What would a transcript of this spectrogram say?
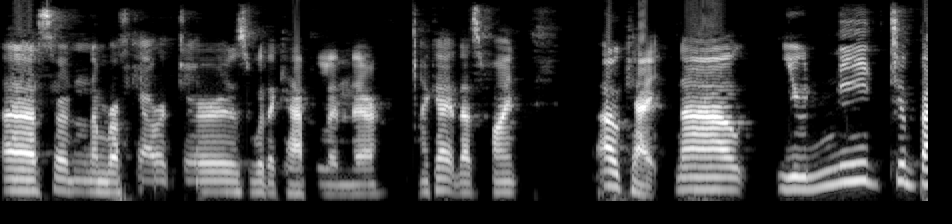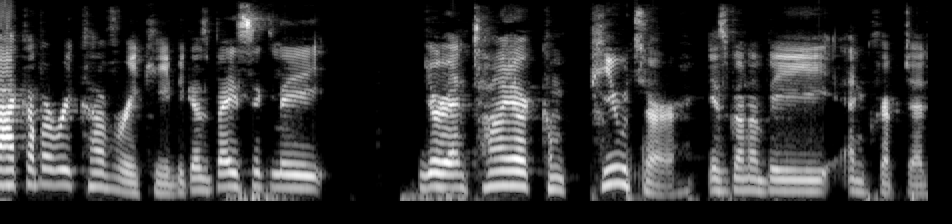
uh, certain number of characters with a capital in there. Okay, that's fine. Okay, now you need to back up a recovery key because basically your entire computer is going to be encrypted.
